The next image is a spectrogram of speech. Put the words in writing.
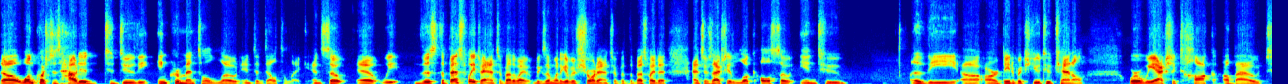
uh, one question is how did to do the incremental load into Delta Lake, and so uh, we this the best way to answer by the way because I'm going to give a short answer, but the best way to answer is actually look also into the uh, our Databricks YouTube channel where we actually talk about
